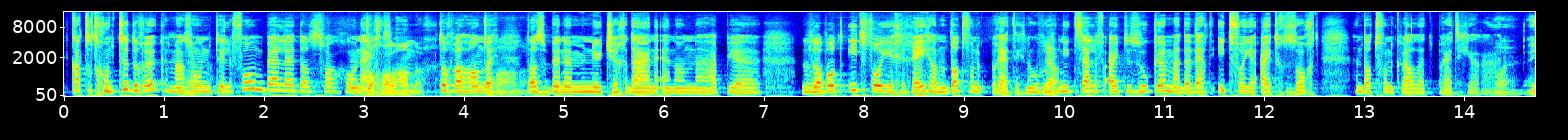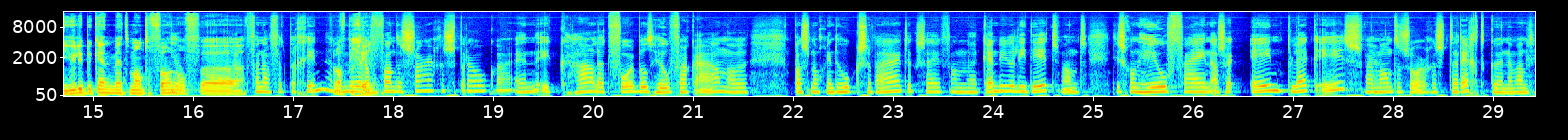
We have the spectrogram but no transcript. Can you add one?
ik had het gewoon te druk. Maar Ja. zo'n telefoon bellen, dat is wel gewoon echt Toch wel handig. toch wel handig. Toch wel handig. Dat is binnen een minuutje gedaan en dan eh, heb je... Er wordt iets voor je geregeld en dat vond ik prettig. Dan hoef ik Ja. het niet zelf uit te zoeken, maar er werd iets voor je uitgezocht. En dat vond ik wel het prettige eraan. Mooi. En jullie bekend met Mantelfoon? Ja. Of, eh, Ja, vanaf het begin. vanaf meer begin? van de SAR gesproken. En ik haal het voorbeeld heel vaak aan. Pas nog in de Hoekse Waard. Ik zei van, eh, kenden jullie dit? Want het is gewoon heel fijn als er één plek is waar Ja. mantelzorgers terecht kunnen. Want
